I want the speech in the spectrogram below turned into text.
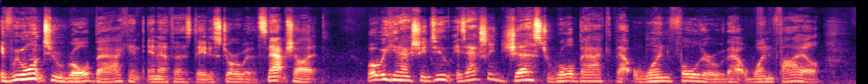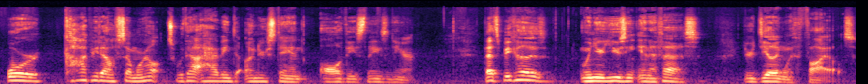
If we want to roll back an NFS data store with a snapshot, what we can actually do is actually just roll back that one folder or that one file or copy it off somewhere else without having to understand all these things in here. That's because when you're using NFS, you're dealing with files.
